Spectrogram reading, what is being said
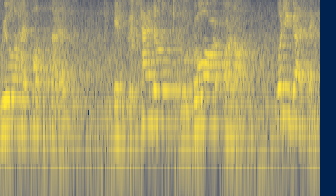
we will hypothesize if the candle will go out or not. What do you guys think?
